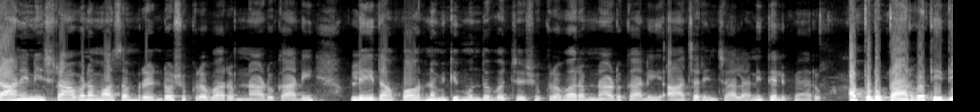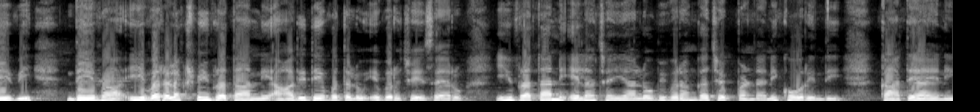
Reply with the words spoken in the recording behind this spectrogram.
దానిని శ్రావణ మాసం రెండో శుక్రవారం నాడు కానీ లేదా పౌర్ణమికి ముందు వచ్చే శుక్రవారం నాడు కానీ ఆచరించాలని తెలిపారు. అప్పుడు పార్వతీదేవి దేవా ఈ వరలక్ష్మి వ్రతాన్ని ఆదిదేవతలు ఎవరు చేశారు? ఈ వ్రతాన్ని ఎలా చేయాలో వివరంగా చెప్పండి అని కోరింది. కాత్యాయని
